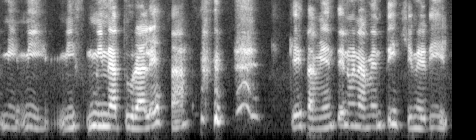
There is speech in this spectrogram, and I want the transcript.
mi, mi, mi, mi naturaleza que también tiene una mente ingenieril,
